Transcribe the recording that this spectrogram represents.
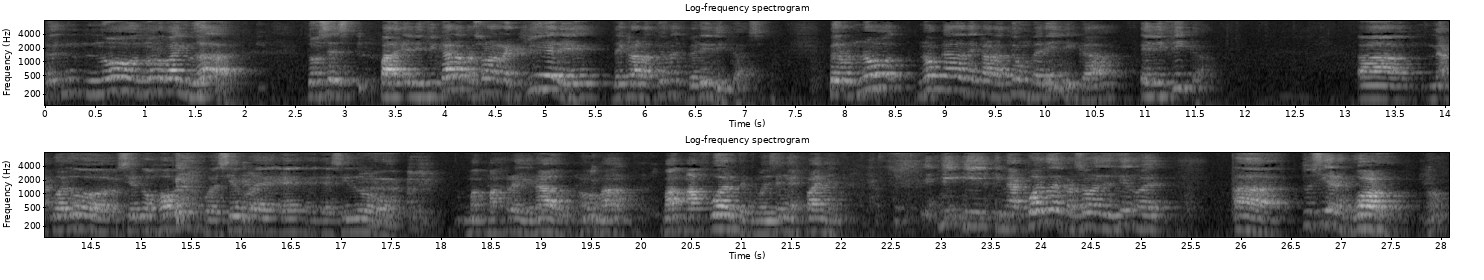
Eh, no, no lo va a ayudar. Entonces, para edificar a la persona requiere declaraciones verídicas. Pero no, no cada declaración verídica edifica. Ah, me acuerdo siendo joven, pues siempre he sido más, rellenado, ¿no? más, más, fuerte, como dicen en España. Y, me acuerdo de personas diciendo, ah, tú sí eres gordo, ¿no?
